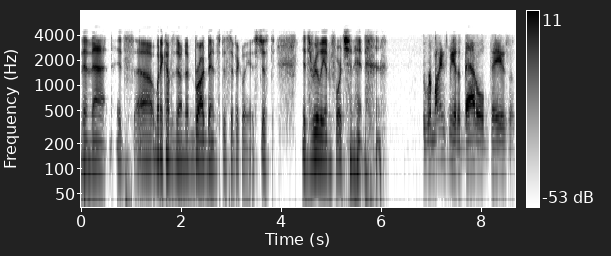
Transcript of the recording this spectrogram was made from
than that. It's uh, when it comes down to broadband specifically. It's just, it's really unfortunate. it reminds me of the bad old days of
